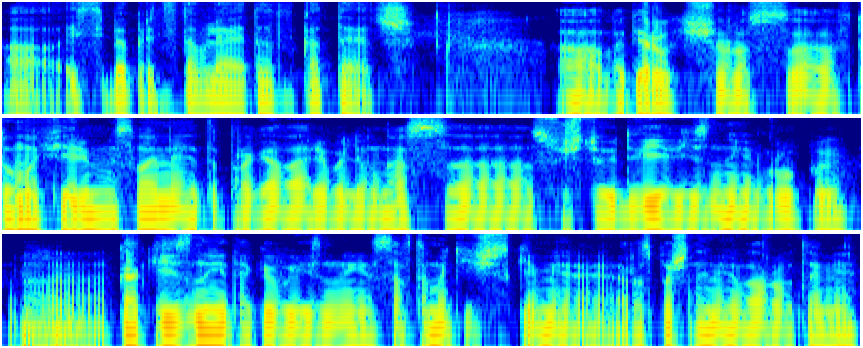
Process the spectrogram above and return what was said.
а, из себя представляет этот коттедж? А, во-первых, еще раз, э, в том эфире мы с вами это проговаривали. У нас э, существуют две въездные группы, э, как въездные, так и выездные, с автоматическими распашными воротами.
